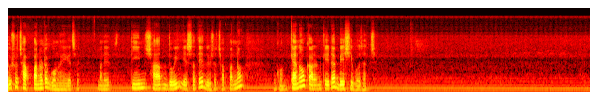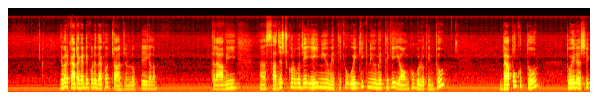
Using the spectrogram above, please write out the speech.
দুশো ছাপ্পান্নটা গুণ হয়ে গেছে। মানে তিন সাত দুই এর সাথে দুশো ছাপ্পান্ন গুণ। কেন? কারণ কি এটা বেশি বোঝাচ্ছে। এবার কাটাকাটি করে দেখো, চারজন লোক পেয়ে গেলাম। তাহলে আমি সাজেস্ট করব যে এই নিয়মের থেকে, ঐকিক নিয়মের থেকে এই অঙ্কগুলো কিন্তু ব্যাপকোত্তর তৈরাসিক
